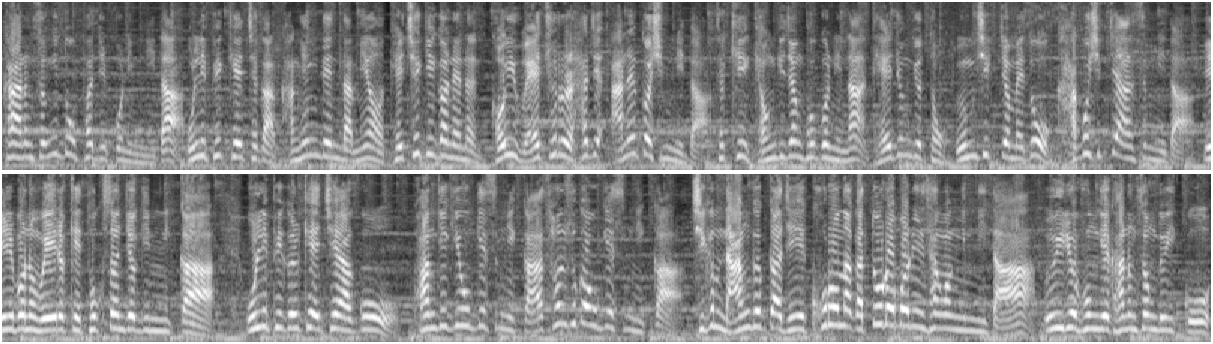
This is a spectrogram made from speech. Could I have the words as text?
가능성이 높아질 뿐입니다. 올림픽 개최가 강행된다면 개최 기간에는 거의 외출을 하지 않을 것입니다. 특히 경기장 부근이나 대중교통, 음식점에도 가고 싶지 않습니다. 일본은 왜 이렇게 독선적입니까? 올림픽을 개최하 고 관객이 오겠습니까? 선수가 오겠습니까? 지금 난급까지 코로나가 뚫어버린 상황입니다. 의료 붕괴 가능성도 있고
